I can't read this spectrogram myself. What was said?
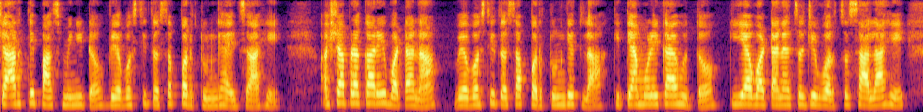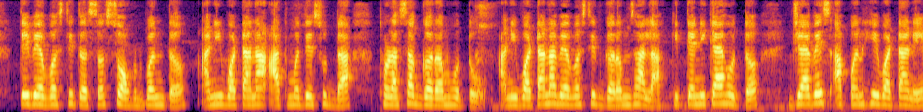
चार ते पाच मिनिटं व्यवस्थित असं परतून घ्यायचं आहे. अशा प्रकारे वाटाणा व्यवस्थित असा परतून घेतला की त्यामुळे काय होतं की या वाटाण्याचं जे वरचं साल आहे ते व्यवस्थित असं सॉफ्ट बनतं आणि वटाणा आतमध्ये सुद्धा थोडासा गरम होतो. आणि वटाणा व्यवस्थित गरम झाला की त्यांनी काय होतं ज्यावेळेस आपण हे वाटाणे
